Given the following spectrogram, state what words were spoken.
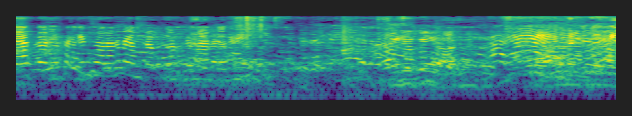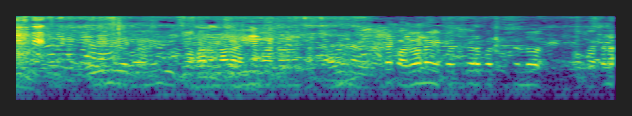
గ్యాస్ ధరలు తగ్గించాలని మేము ప్రభుత్వం డిమాండ్ చేస్తున్నాం అంటే కరోనా విపత్కర పరిస్థితుల్లో ఒక పక్కన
